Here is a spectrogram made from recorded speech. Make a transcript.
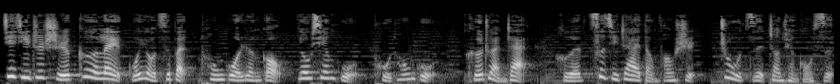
积极支持各类国有资本通过认购优先股、普通股、可转债和刺激债等方式注资证券公司，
